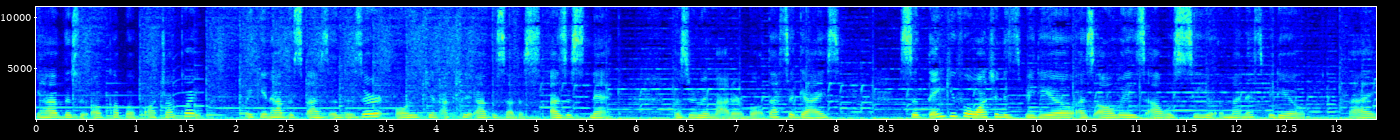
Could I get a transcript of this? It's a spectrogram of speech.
you have this with a cup of hot chocolate or you can have this as a dessert or you can actually have this as a, as a snack. Doesn't really matter but that's it guys. So thank you for watching this video. As always i will see you in my next video. Bye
